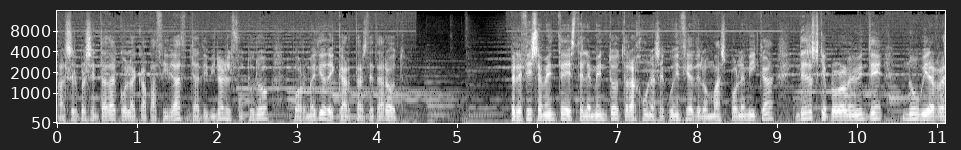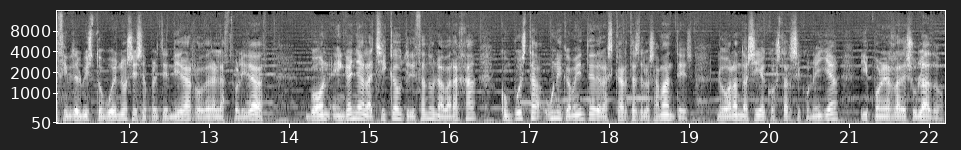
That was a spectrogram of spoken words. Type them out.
al ser presentada con la capacidad de adivinar el futuro por medio de cartas de tarot. Precisamente este elemento trajo una secuencia de lo más polémica, de esas que probablemente no hubiera recibido el visto bueno si se pretendiera rodar en la actualidad, Bond engaña a la chica utilizando una baraja compuesta únicamente de las cartas de los amantes, logrando así acostarse con ella y ponerla de su lado.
